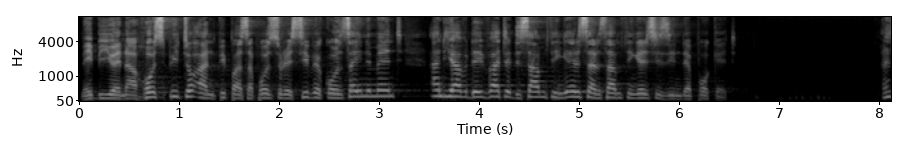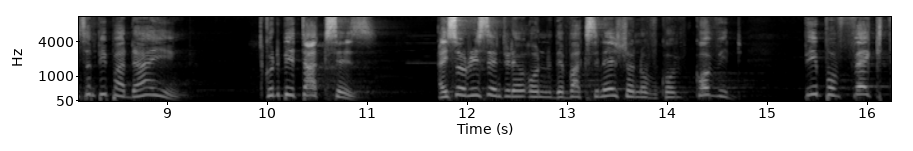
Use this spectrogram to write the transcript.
Maybe you're in a hospital and people are supposed to receive a consignment and you have diverted something else and something else is in the pocket. And some people are dying. It could be taxes. I saw recently on the vaccination of COVID, people faked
